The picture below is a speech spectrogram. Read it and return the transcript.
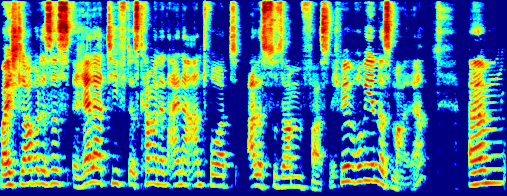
Weil ich glaube, das ist relativ, das kann man in einer Antwort alles zusammenfassen. Ich will probieren das mal, ja. Ähm,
